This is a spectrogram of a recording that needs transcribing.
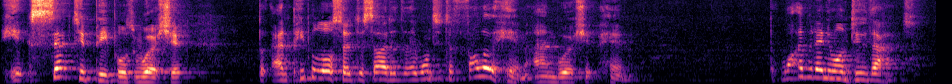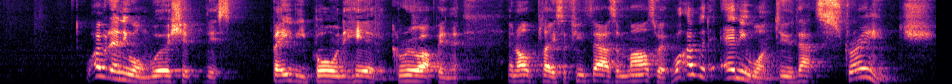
He accepted people's worship, but, and people also decided that they wanted to follow him and worship him. But why would anyone do that? Why would anyone worship this baby born here that grew up in an old place a few thousand miles away? Why would anyone do that strange?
